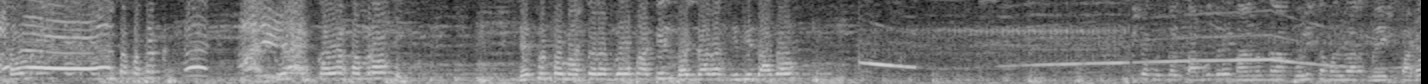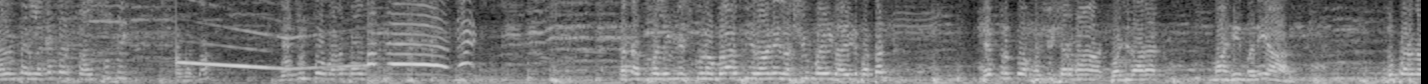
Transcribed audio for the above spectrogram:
संयुक्त पथक कवर अमरावती नेतृत्व मास्टर अद्वय पाटील ध्वजधारक निधी जाधव. शिक्षक उज्ज्वल सामुद्रे मानवंदना पोलीस अंमलदार महेश पाटील. त्यानंतर लगेचच सांस्कृतिक नेतृत्व Vanpal Takatmal English school Amravati Rani Laxmibai guide पथक नेतृत्व खुशी शर्मा ध्वजधारक माही मनियार. सुपर्ण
